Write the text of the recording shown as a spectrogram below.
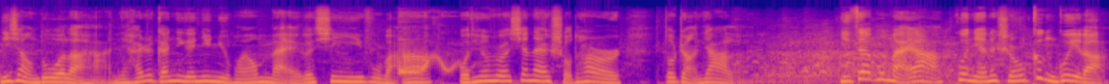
你想多了哈，你还是赶紧给你女朋友买一个新衣服吧啊！我听说现在手套都涨价了，你再不买呀，过年的时候更贵了。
